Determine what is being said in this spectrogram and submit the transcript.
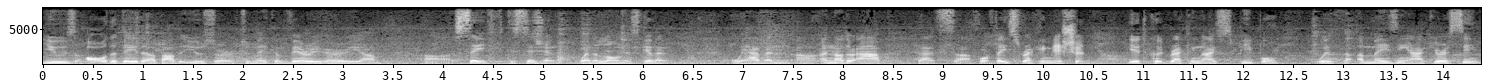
use all the data about the user to make a very, very um, uh, safe decision when the loan is given. we have an, uh, another app that's uh, for face recognition. It could recognize people with amazing accuracy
